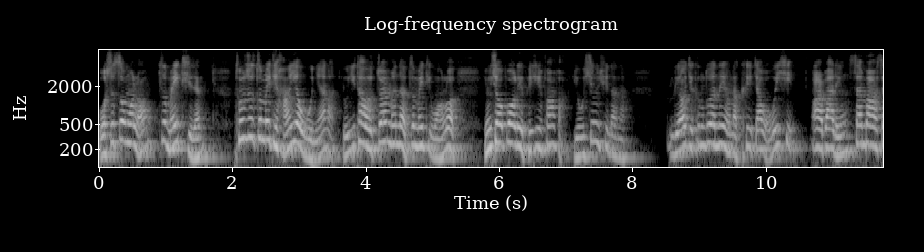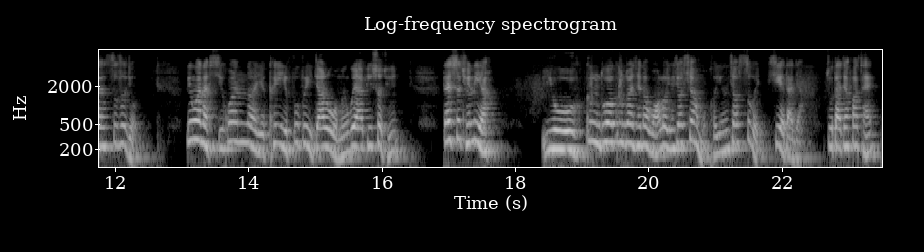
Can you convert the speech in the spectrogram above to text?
我是宋文龙，自媒体人。从事自媒体行业五年了，有一套专门的自媒体网络营销暴力培训方法。有兴趣的呢，了解更多的内容呢，可以加我微信二八零三八二三四四九。另外呢，喜欢的也可以付费加入我们 VIP 社群，在社群里啊，有更多更赚钱的网络营销项目和营销思维。谢谢大家，祝大家发财。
